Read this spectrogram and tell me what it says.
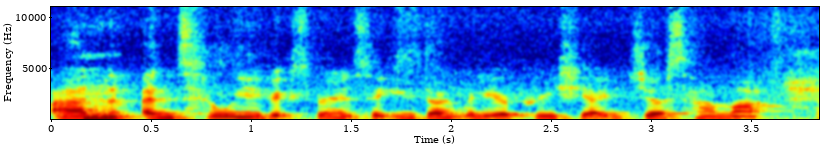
And mm. until you've experienced it, you don't really appreciate just how much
